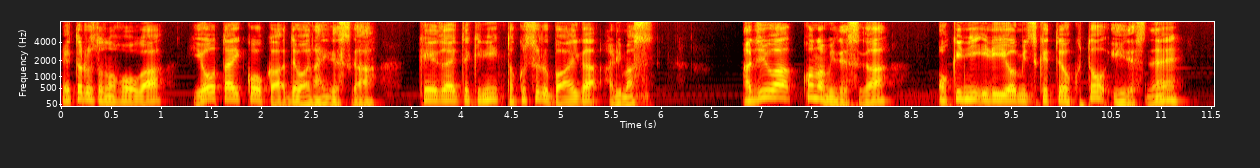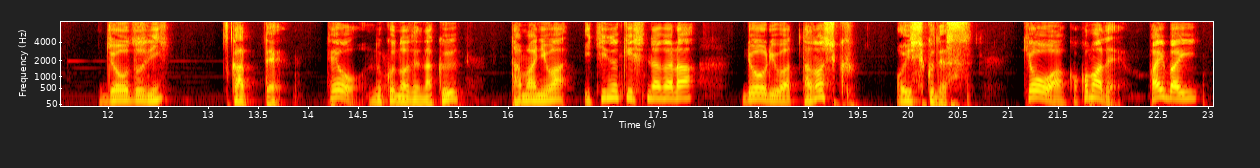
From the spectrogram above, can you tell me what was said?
レトルトの方が費用対効果ではないですが、経済的に得する場合があります。味は好みですが、お気に入りを見つけておくといいですね。上手に使って手を抜くのでなく、たまには息抜きしながら料理は楽しく美味しくです。今日はここまで。バイバイ。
